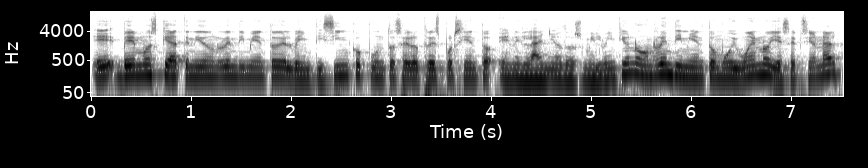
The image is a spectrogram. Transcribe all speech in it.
eh, vemos que ha tenido un rendimiento del 25.03% en el año 2021, un rendimiento muy bueno y excepcional,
